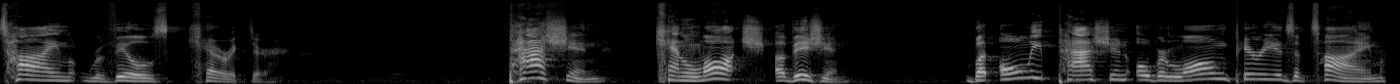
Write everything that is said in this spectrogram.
time reveals character. Passion can launch a vision, but only passion over long periods of time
